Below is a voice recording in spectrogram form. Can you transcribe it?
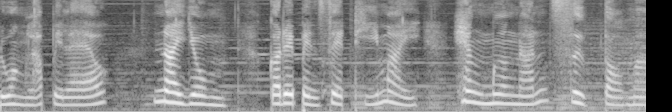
ล่วงลับไปแล้วนายยมก็ได้เป็นเศรษฐีใหม่ แห่งเมืองนั้นสืบต่อมา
